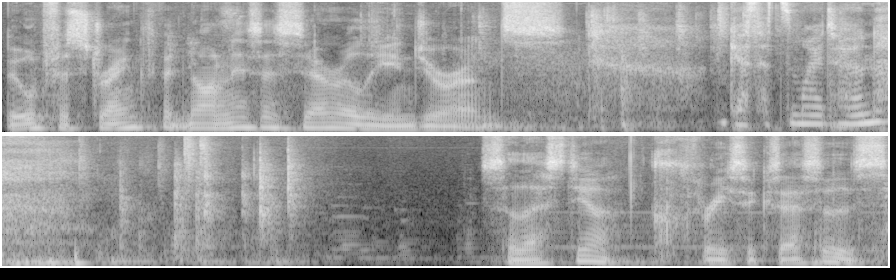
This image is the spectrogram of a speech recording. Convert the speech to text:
Build for strength, but not necessarily endurance. I guess it's my turn. Celestia, three successes.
